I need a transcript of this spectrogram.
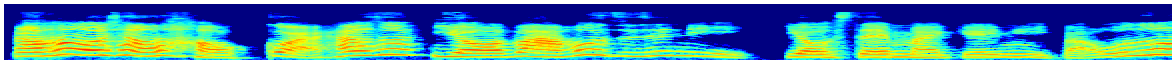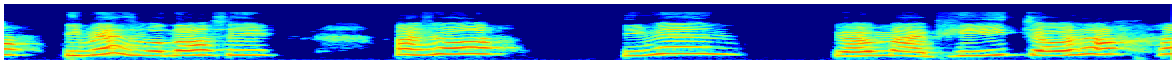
然后我想说好怪，他说有吧，或者是你有谁买给你吧？我说里面什么东西？他说里面有人买啤酒。我说呵，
